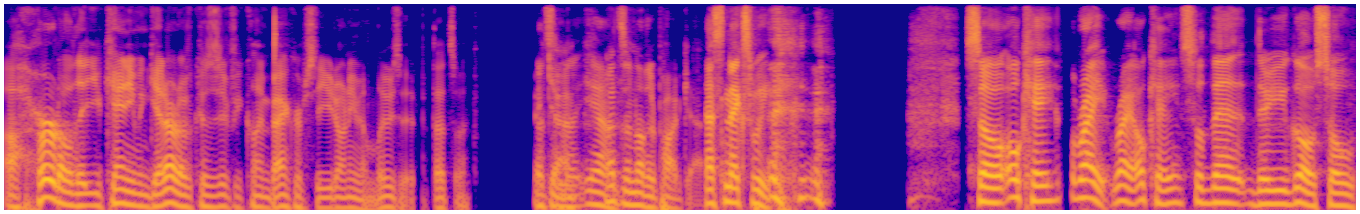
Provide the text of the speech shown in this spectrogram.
a hurdle that you can't even get out of because if you claim bankruptcy you don't even lose it but that's a That's again, ano- yeah. that's another podcast that's next week So okay, right, right, okay. So then there you go. So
